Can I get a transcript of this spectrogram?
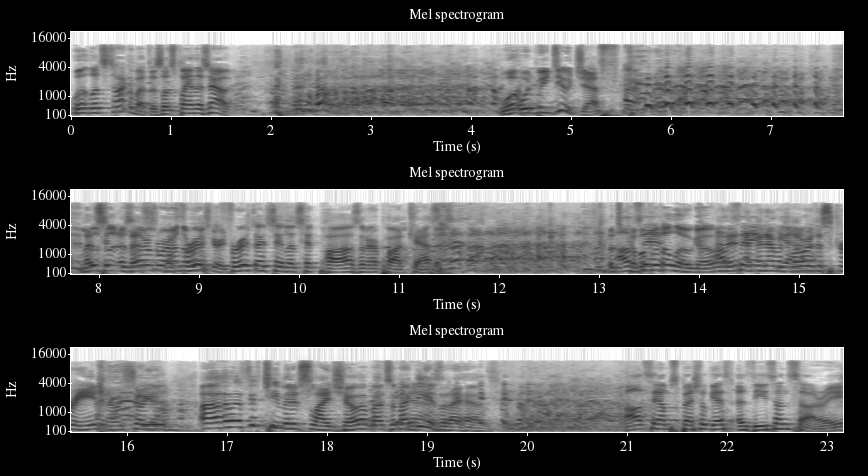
Well, let's talk about this. Let's plan this out. what would we do, Jeff? Let's, as long as we're well, on the first, record. First, I'd say let's hit pause on our podcast, Let's I'll come up with a logo. And, then, say- and then I would yeah. lower the screen and I would show you uh, a 15-minute slideshow about some ideas that I have. I'll say I'm special guest Aziz Ansari.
